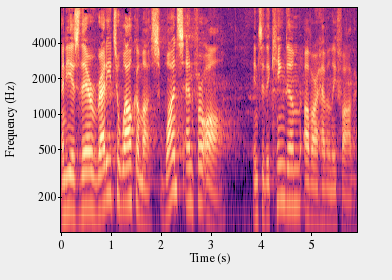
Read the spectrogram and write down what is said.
And he is there ready to welcome us once and for all into the kingdom of our Heavenly Father.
